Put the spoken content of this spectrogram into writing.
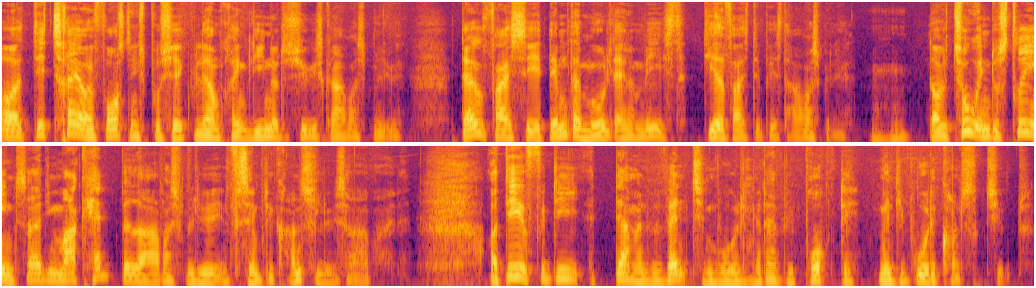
Og det treårige forskningsprojekt, vi lavede omkring ligner det psykiske arbejdsmiljø, der vil vi faktisk se, at dem, der målte allermest, de havde faktisk det bedste arbejdsmiljø. Mm-hmm. Når vi tog industrien, så er de markant bedre arbejdsmiljø end for eksempel det grænseløse arbejde. Og det er jo fordi, at der man er vant til måling, og der har vi brugt det, men de bruger det konstruktivt.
